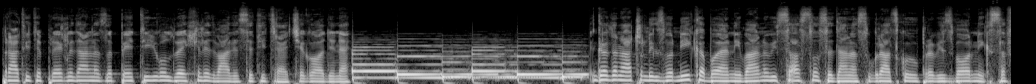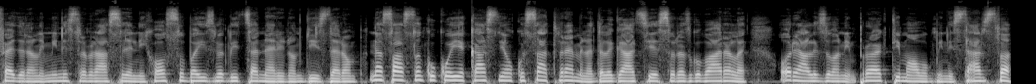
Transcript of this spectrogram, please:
Pratite pregled dana za 5. jul 2023. godine. Gradonačelnik Zvornika Bojan Ivanović sastao se danas u gradskoj upravi Zvornik sa federalnim ministrom raseljenih osoba izbjeglica Nerinom Dizdarom. Na sastanku koji je kasnije oko sat vremena delegacije su razgovarale o realizovanim projektima ovog ministarstva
